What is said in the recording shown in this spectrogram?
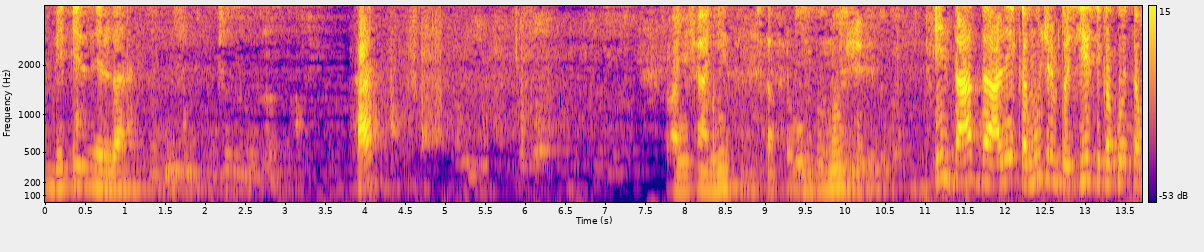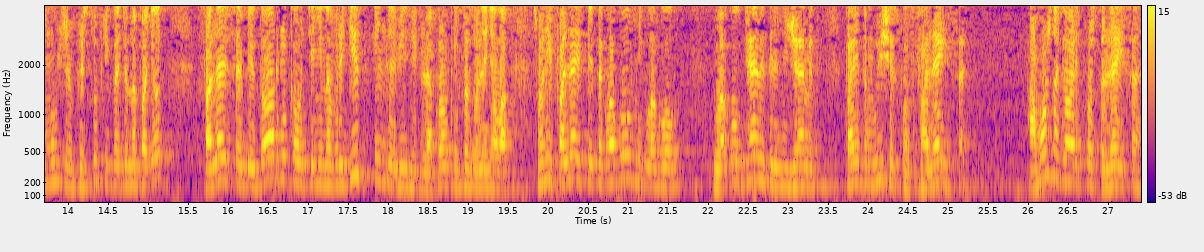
биизнилля. А? Они, муджрим. Ин таадда алейка муджрим, то есть если какой-то муджрим, преступник на тебя нападет, фаляйся бидорника, он тебе не навредит, или визник для кроме дозволения Аллаха. Смотри, фаляйся это глагол, не глагол. Глагол джамит или не джамит. Поэтому выше сказал фаляйся. А можно говорить просто ляйса?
